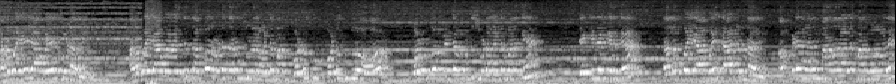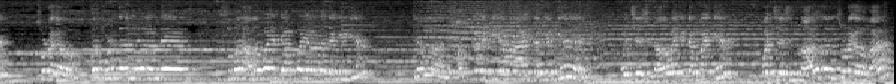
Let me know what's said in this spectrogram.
అరవై యాభై చూడాలి. అరవై యాభై వస్తే తప్ప రెండో తరం చూడాలంటే మన కొడుకు కొడుకులో కొడుకులో బిడ్డ పుట్టి చూడాలంటే మనకి దగ్గర దగ్గరగా నలభై యాభై దాటి ఉండాలి. అప్పుడే మనం మనవరాలు మనవరాలని చూడగలం. మరి మూడు తరం సుమారు అరవై డెబ్బై ఏళ్ళ దగ్గరికి వెళ్ళాలి. అక్కడికి ఏమైనా ఆయన దగ్గరికి వచ్చేసింది. అరవైకి డెబ్బైకి వచ్చేసింది. నాలుగో తరం చూడగలమా?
